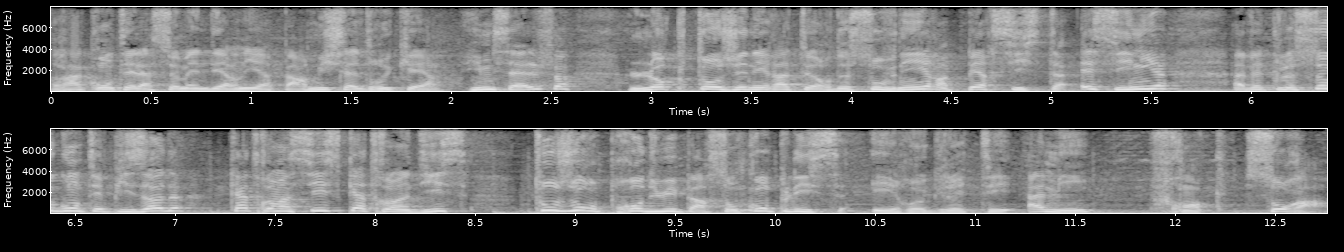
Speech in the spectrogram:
raconté la semaine dernière par Michel Drucker himself, l'octogénérateur de souvenirs persiste et signe avec le second épisode 86-90, toujours produit par son complice et regretté ami, Franck Sora.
